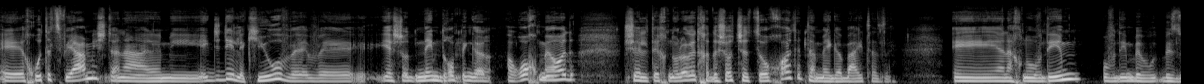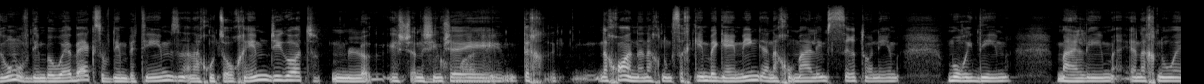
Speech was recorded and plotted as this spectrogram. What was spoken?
איכות הצפייה משתנה מ-HD ל-Q, ו- ויש עוד name dropping ארוך מאוד של טכנולוגיות חדשות שצורכות את המגה בייט הזה. אה, אנחנו עובדים, עובדים בזום, עובדים ב Webex, עובדים ב Teams, אנחנו צורכים ג'יגות. לא, יש אנשים ש... מעלים. טכ... נכון, אנחנו משחקים בגיימינג, אנחנו מעלים סרטונים, מורידים, מעלים. אנחנו אה,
